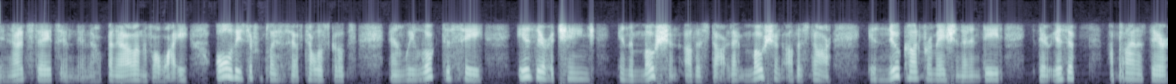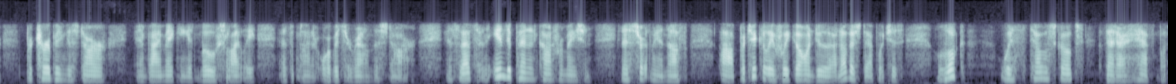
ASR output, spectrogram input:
in the United States, and in, in, in the island of Hawaii. All of these different places have telescopes, and we look to see is there a change in the motion of the star. That motion of the star is new confirmation that indeed there is a, a planet there perturbing the star and by making it move slightly as the planet orbits around the star. And so that's an independent confirmation, and it's certainly enough, uh, particularly if we go and do another step, which is look with telescopes that are, have what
